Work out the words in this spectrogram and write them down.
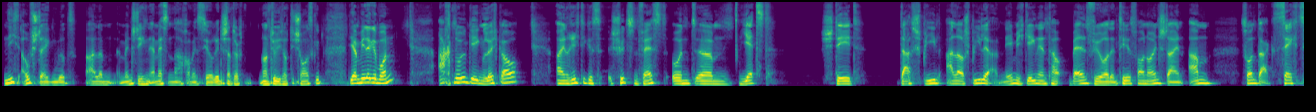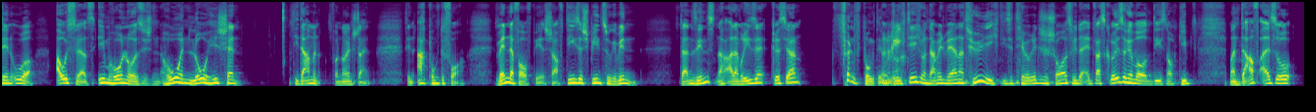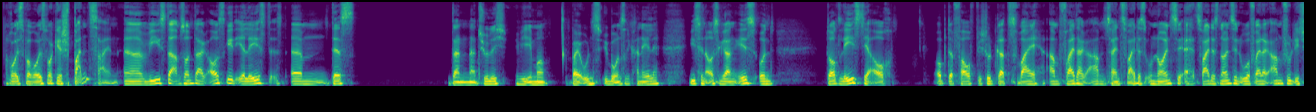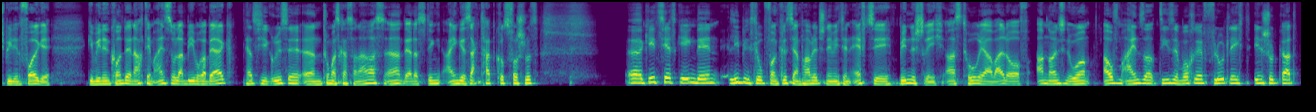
nicht aufsteigen wird, allem menschlichen Ermessen nach, auch wenn es theoretisch natürlich noch die Chance gibt. Die haben wieder gewonnen. 8-0 gegen Löchgau. Ein richtiges Schützenfest. Und ähm, jetzt steht das Spiel aller Spiele an, nämlich gegen den Tabellenführer, den TSV Neunstein, am Sonntag, 16 Uhr, auswärts im Hohenlohischen, Hohenlohischen. Die Damen von Neunstein sind acht Punkte vor. Wenn der VfB es schafft, dieses Spiel zu gewinnen, dann sind es nach Adam Riese, Christian, Fünf Punkte. Noch. Richtig, und damit wäre natürlich diese theoretische Chance wieder etwas größer geworden, die es noch gibt. Man darf also, Räusper, Räusper, gespannt sein, äh, wie es da am Sonntag ausgeht. Ihr lest ähm, das dann natürlich, wie immer, bei uns über unsere Kanäle, wie es denn ausgegangen ist. Und dort lest ihr auch, ob der VfB Stuttgart 2 am Freitagabend sein zweites U19, äh, zweites 19 Uhr Freitagabend Flutlichtspiel in Folge gewinnen konnte nach dem 1-0 am Biberer Berg. Herzliche Grüße an Thomas Castanaras, ja, der das Ding eingesackt hat kurz vor Schluss. Äh, geht's jetzt gegen den Lieblingsclub von Christian Pavlic, nämlich den FC-Astoria Waldorf am 19 Uhr auf dem Einser diese Woche Flutlicht in Stuttgart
